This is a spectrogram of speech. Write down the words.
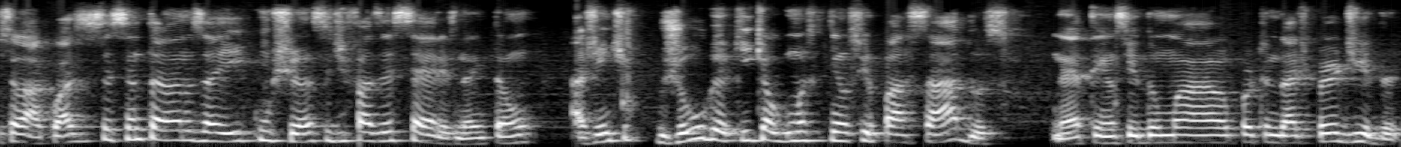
sei lá, quase 60 anos aí com chance de fazer séries, né? Então, a gente julga aqui que algumas que tenham sido passados, né, tenham sido uma oportunidade perdida.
